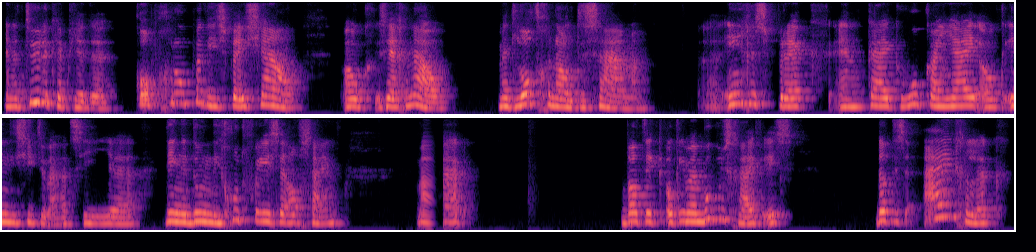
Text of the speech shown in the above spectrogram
En natuurlijk heb je de kopgroepen die speciaal ook zeggen, nou, met lotgenoten samen uh, in gesprek en kijken hoe kan jij ook in die situatie uh, dingen doen die goed voor jezelf zijn. Maar wat ik ook in mijn boek beschrijf is, dat is eigenlijk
